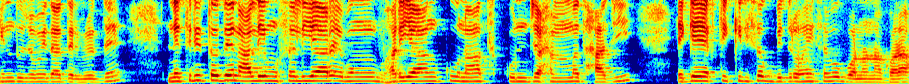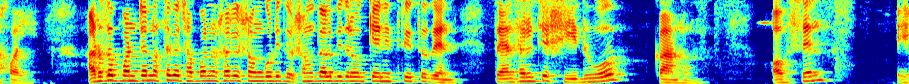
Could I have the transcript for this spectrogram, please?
হিন্দু জমিদারদের বিরুদ্ধে। নেতৃত্ব দেন আলী মুসলিয়ার এবং ভারিয়াঙ্কুনাথ কুঞ্জ আহমদ হাজি। একে একটি কৃষক বিদ্রোহ হিসেবে বর্ণনা করা হয়। আঠারোশো পঞ্চান্ন থেকে ছাপ্পান্ন সালে সংগঠিত সাঁওতাল বিদ্রোহ কে নেতৃত্ব দেন। তো অ্যান্সার হচ্ছে সিধু ও কানহু। অপশন এ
